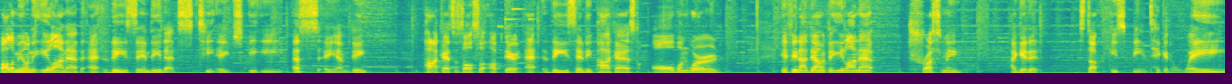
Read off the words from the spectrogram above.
Follow me on the Elon app at TheeSamD. That's T H E E S A M D. Podcast is also up there at TheeSamD Podcast, all one word. If you're not down with the Elon app, trust me, I get it. Stuff keeps being taken away,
